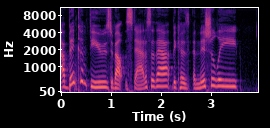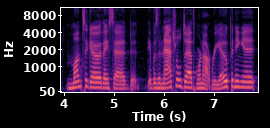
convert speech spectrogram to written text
I've been confused about the status of that because initially, months ago, they said that it was a natural death. We're not reopening it.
